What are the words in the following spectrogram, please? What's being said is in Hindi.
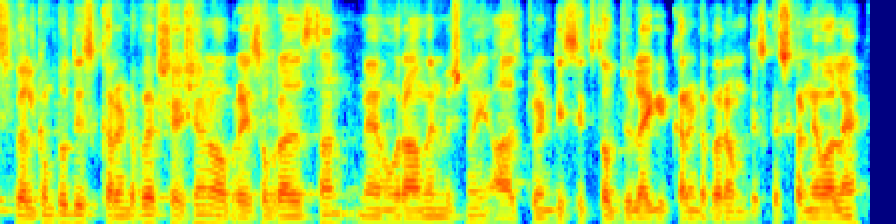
Welcome to this current affair session of Race of Rajasthan मैं हूँ रामन बिश्नोई आज ट्वेंटी ऑफ़ जुलाई की करंट अफेयर हम डिस्कस करने वाले हैं।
